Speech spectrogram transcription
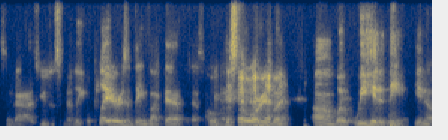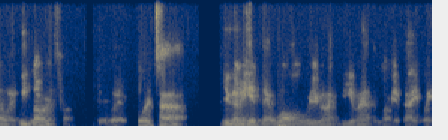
some guys using some illegal players and things like that. But that's a whole other story. but um, but we hit it then, you know, and we learned from it. But at a point in time, you're gonna hit that wall where you're gonna you're gonna have to learn, evaluate,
